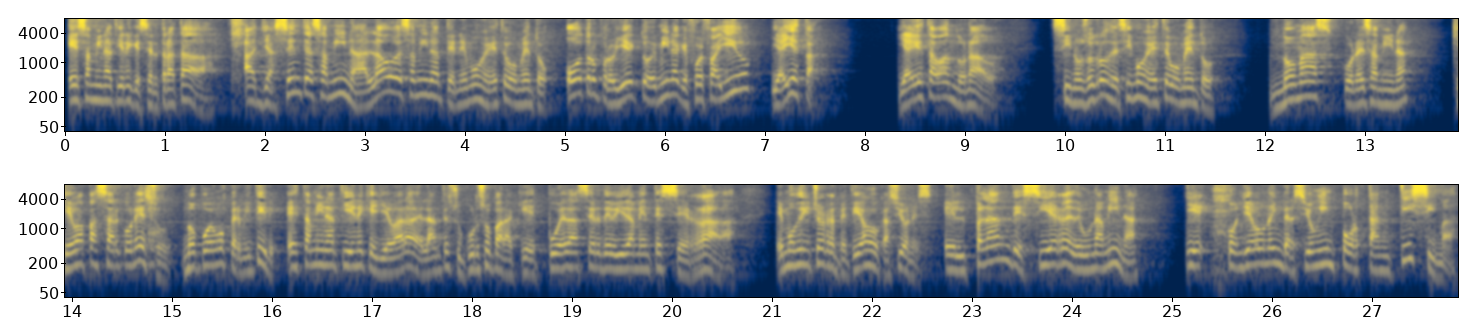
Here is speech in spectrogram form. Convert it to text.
esa mina tiene que ser tratada. Adyacente a esa mina, al lado de esa mina, tenemos en este momento otro proyecto de mina que fue fallido y ahí está. Y ahí está abandonado. Si nosotros decimos en este momento, no más con esa mina, ¿qué va a pasar con eso? No podemos permitir. Esta mina tiene que llevar adelante su curso para que pueda ser debidamente cerrada. Hemos dicho en repetidas ocasiones, el plan de cierre de una mina conlleva una inversión importantísima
